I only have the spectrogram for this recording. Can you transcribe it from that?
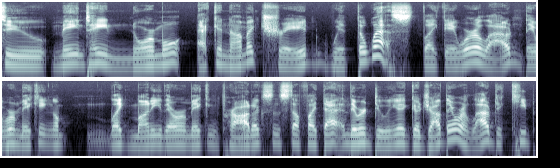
to maintain normal economic trade with the West. Like they were allowed, they were making a, like money, they were making products and stuff like that and they were doing a good job. They were allowed to keep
